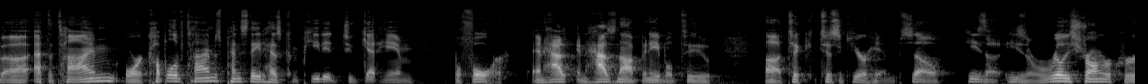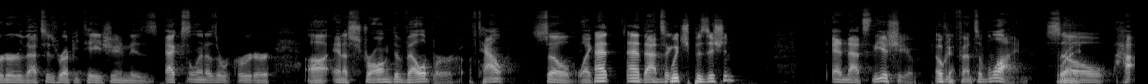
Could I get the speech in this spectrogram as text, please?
uh, at the time or a couple of times, Penn State has competed to get him before and has and has not been able to uh, to to secure him. So he's a he's a really strong recruiter. That's his reputation. is excellent as a recruiter uh, and a strong developer of talent. So like At at That's a- which position? and that's the issue. Okay. defensive line. So how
